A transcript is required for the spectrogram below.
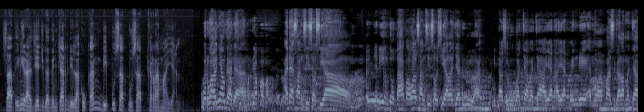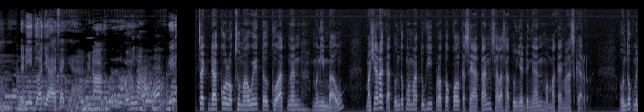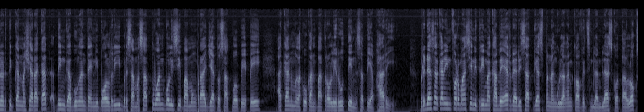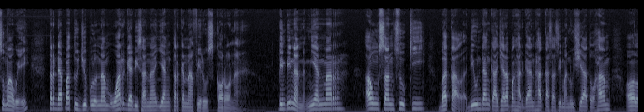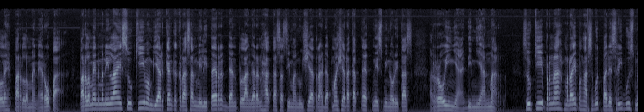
Saat ini razia juga gencar dilakukan di pusat-pusat keramaian. Perwalnya udah sanksi ada. seperti apa, Pak? Ada sanksi sosial. Hmm. Jadi untuk tahap awal sanksi sosial aja dulu lah. Kita suruh baca-baca ayat-ayat pendek atau apa segala macam. Jadi itu aja efeknya. Pembinaan seperti itu, Pak. Pembinaan ya. Oke. Sekdako Lok Sumawe Teguh Adnan mengimbau masyarakat untuk mematuhi protokol kesehatan salah satunya dengan memakai masker. Untuk menertibkan masyarakat, tim gabungan TNI Polri bersama Satuan Polisi Pamung Praja atau Satpol PP akan melakukan patroli rutin setiap hari. Berdasarkan informasi yang diterima KBR dari Satgas Penanggulangan COVID-19 Kota Lok Sumawe, terdapat 76 warga di sana yang terkena virus corona. Pimpinan Myanmar Aung San Suu Kyi batal diundang ke acara penghargaan hak asasi manusia atau HAM oleh Parlemen Eropa. Parlemen menilai Suki membiarkan kekerasan militer dan pelanggaran hak asasi manusia terhadap masyarakat etnis minoritas Rohingya di Myanmar. Suki pernah meraih penghargaan tersebut pada 1990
